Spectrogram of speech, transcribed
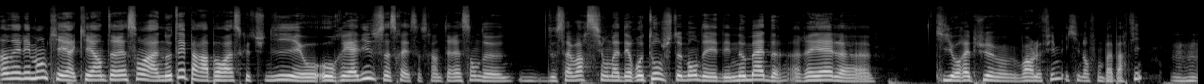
un élément qui est, qui est intéressant à noter par rapport à ce que tu dis et au, au réalisme, ça serait, ça serait intéressant de, de savoir si on a des retours justement des, des nomades réels euh, qui auraient pu euh, voir le film et qui n'en font pas partie. Mhm.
